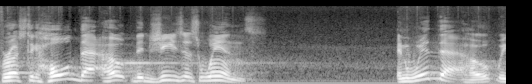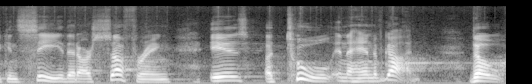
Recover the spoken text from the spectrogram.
for us to hold that hope that Jesus wins. And with that hope, we can see that our suffering is a tool in the hand of God. Though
